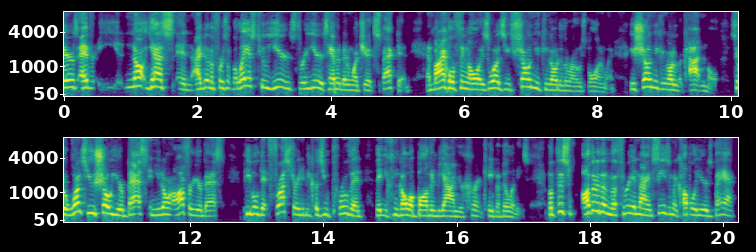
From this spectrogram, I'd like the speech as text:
There's every no, yes, and I've done the first the last two years, three years haven't been what you expected. And my whole thing always was, you've shown you can go to the Rose Bowl and win. You've shown you can go to the Cotton Bowl. So once you show your best and you don't offer your best, people get frustrated because you've proven that you can go above and beyond your current capabilities. But this, other than the three and nine season a couple of years back,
